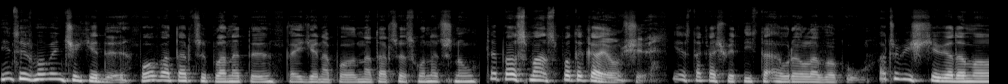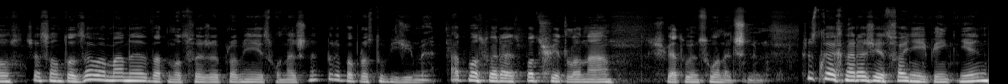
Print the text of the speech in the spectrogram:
Więcej w momencie, kiedy połowa tarczy planety wejdzie na, na tarczę słoneczną, te pasma spotykają się. Jest taka świetlista aureola wokół. Oczywiście wiadomo, że są to załamane w atmosferze promienie słoneczne, które po prostu widzimy. Atmosfera jest podświetlona światłem słonecznym. Wszystko jak na razie jest fajnie i pięknie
